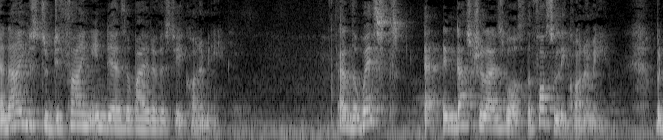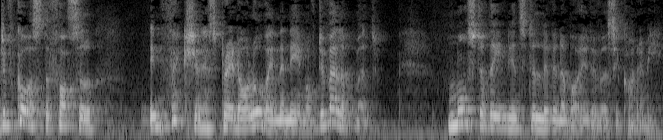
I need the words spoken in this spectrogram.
And I used to define India as a biodiversity economy. And the West uh, industrialized was the fossil economy. But of course, the fossil infection has spread all over in the name of development. Most of the Indians still live in a biodiverse economy.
